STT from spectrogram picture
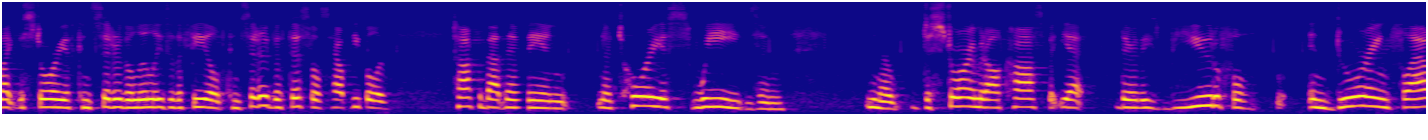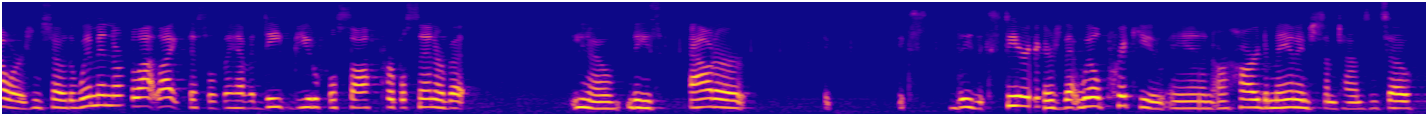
like the story of consider the lilies of the field, consider the thistles, how people have talked about them being notorious weeds and you know destroy them at all costs, but yet they're these beautiful enduring flowers. And so the women are a lot like thistles. They have a deep beautiful soft purple center but you know these outer ex- these exteriors that will prick you and are hard to manage sometimes. And so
